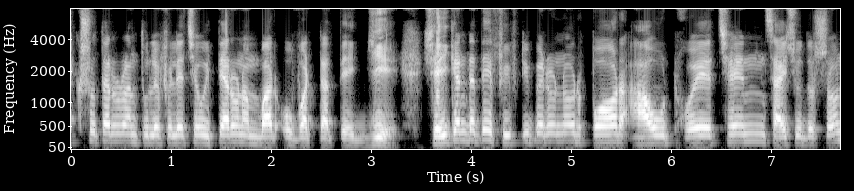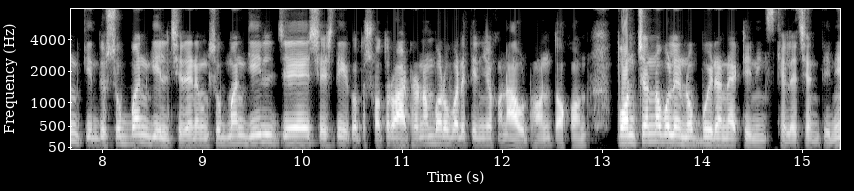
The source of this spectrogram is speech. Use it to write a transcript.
একশো তেরো রান তুলে ফেলেছে ওই তেরো নাম্বার ওভারটাতে গিয়ে। সেইখানটাতে ফিফটি পেরোনোর পর আউট হয়েছেন সাই সুদর্শন, কিন্তু শুভমান গিল ছিলেন এবং শুভমান গিল যে শেষ দিকে কত, সতেরো আঠারো নম্বর ওভারে তিনি যখন আউট হন, তখন পঞ্চান্ন বলে নব্বই রানের একটা ইনিংস খেলেছেন তিনি।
